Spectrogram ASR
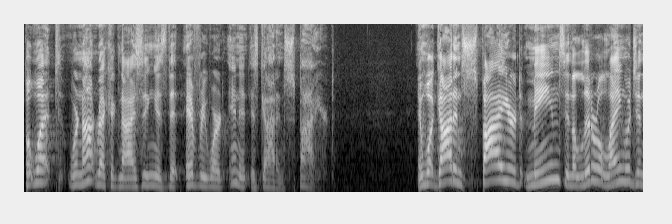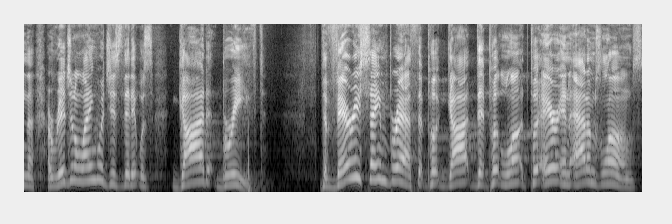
But what we're not recognizing is that every word in it is God inspired. And what God inspired means in the literal language, in the original language, is that it was God breathed. The very same breath that put God that put put air in Adam's lungs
